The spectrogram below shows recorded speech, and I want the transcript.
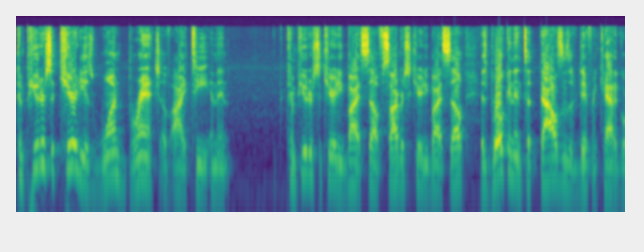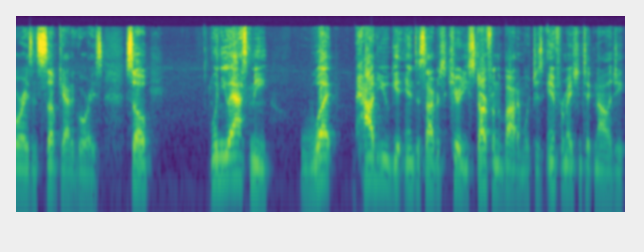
computer security is one branch of it and then computer security by itself cybersecurity by itself is broken into thousands of different categories and subcategories. So when you ask me what how do you get into cybersecurity? Start from the bottom, which is information technology.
